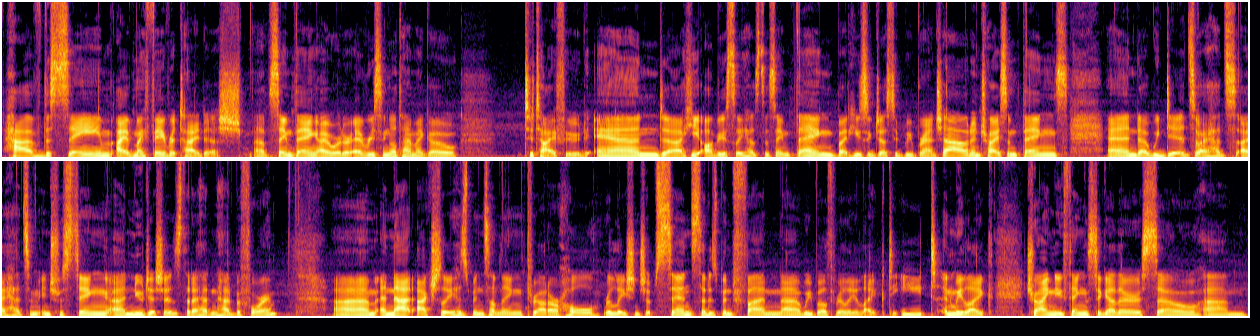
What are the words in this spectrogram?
have the same. I have my favorite Thai dish. Uh, the same thing I order every single time I go to Thai food. And uh, he obviously has the same thing, but he suggested we branch out and try some things. And uh, we did. So I had, I had some interesting uh, new dishes that I hadn't had before. Um, and that actually has been something throughout our whole relationship since that has been fun. Uh, we both really like to eat and we like trying new things together. So, um,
